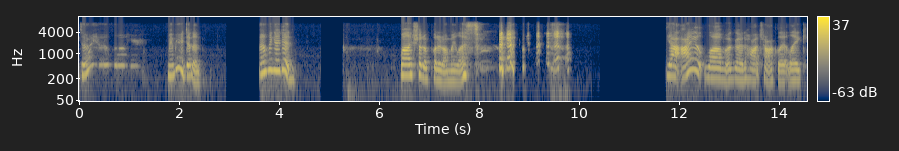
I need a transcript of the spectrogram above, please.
did I have that on here? Maybe I didn't. I don't think I did. Well, I should have put it on my list. yeah, I love a good hot chocolate. Like,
